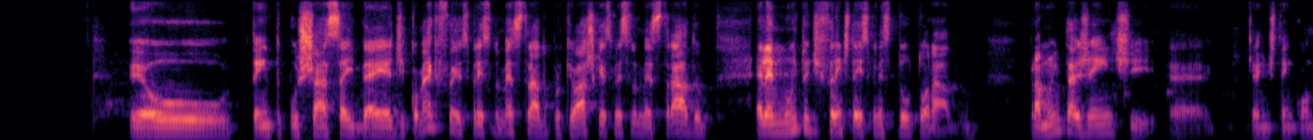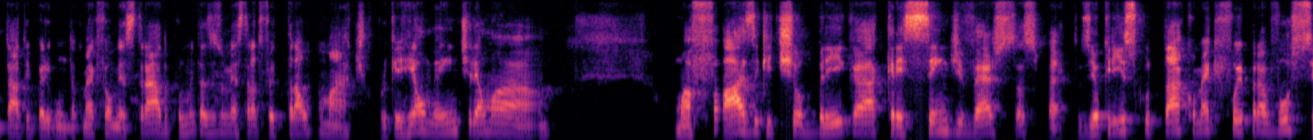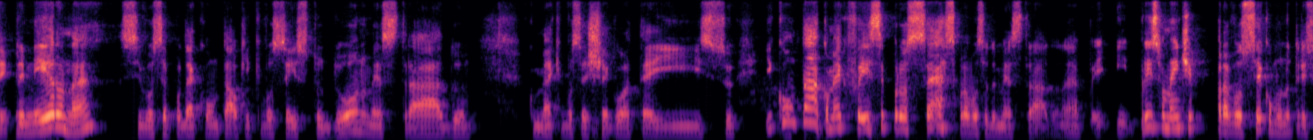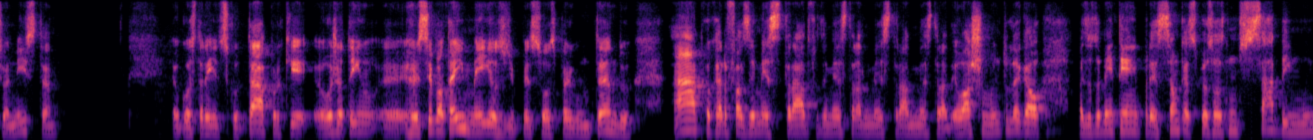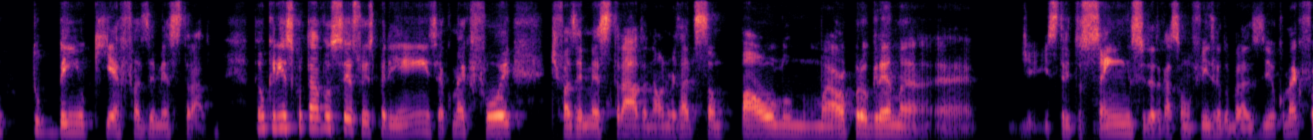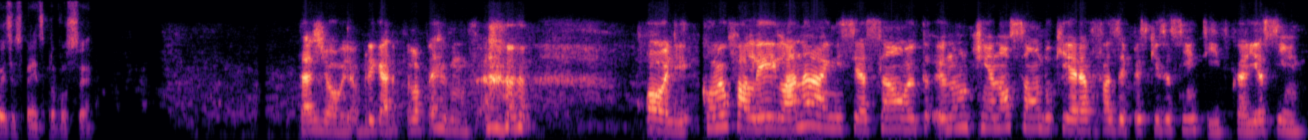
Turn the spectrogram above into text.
eu tento puxar essa ideia de como é que foi a experiência do mestrado, porque eu acho que a experiência do mestrado ela é muito diferente da experiência do doutorado. Para muita gente é, que a gente tem contato e pergunta como é que foi o mestrado, por muitas vezes o mestrado foi traumático, porque realmente ele é uma uma fase que te obriga a crescer em diversos aspectos. E eu queria escutar como é que foi para você. Primeiro, né, se você puder contar o que, que você estudou no mestrado, como é que você chegou até isso e contar como é que foi esse processo para você do mestrado, né? E, e principalmente para você como nutricionista, eu gostaria de escutar, porque hoje eu tenho, eh, eu recebo até e-mails de pessoas perguntando, ah, porque eu quero fazer mestrado, fazer mestrado, mestrado, mestrado. Eu acho muito legal, mas eu também tenho a impressão que as pessoas não sabem muito bem o que é fazer mestrado. Então eu queria escutar você, sua experiência, como é que foi de fazer mestrado na Universidade de São Paulo, no maior programa é, de estrito senso de educação física do Brasil. Como é que foi essa experiência para você? Tá joia, obrigada pela pergunta. Olhe, como eu falei lá na iniciação, eu, eu não tinha noção do que era fazer pesquisa científica. E assim,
